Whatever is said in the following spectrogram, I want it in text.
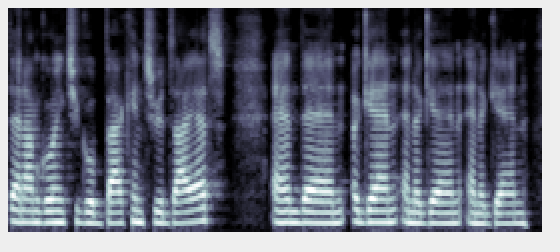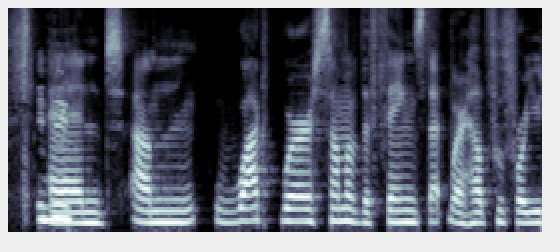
then I'm going to go back into a diet and then again and again and again. Mm-hmm. And um, what were some of the things that were helpful for you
